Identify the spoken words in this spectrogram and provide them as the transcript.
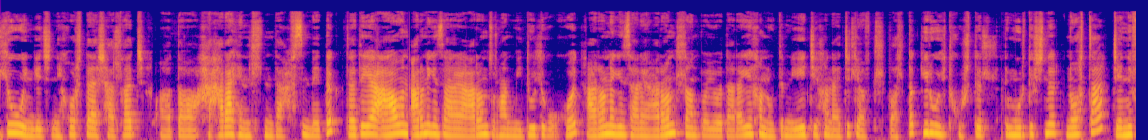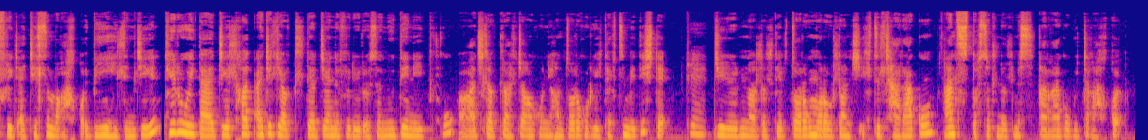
илүү ингэж нихуртай шалгаж одоо хараа хяналтандаа авсан байдаг. За тэгээ аав нь 11 сарын 16-нд мэдүүлэг өгөхөд 11 сарын 17-нд буюу дараагийнх нь өдөр нь ээжийнх нь ажил явдал болдог. Тэр үед хүртэл мөрдөгчнөр нууцаар Jennifer-ийг ажигласан байгаа байхгүй биеийн хилэмжийг нь. Тэр үед ажиглахад ажил явдал дээр Jennifer ерөөсөө нүдээ нээдэггүй. Ажил явдал болж байгаа хүний өөрийнхөө зураг хүргийг тавьсан байдэн штэ. Тийм. Жи ер нь бол тэр зураг мураглуунч ихцэлж хараагүй, ганц тусал нулимс гаргаагүй гэж байгаа байхгүй юу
